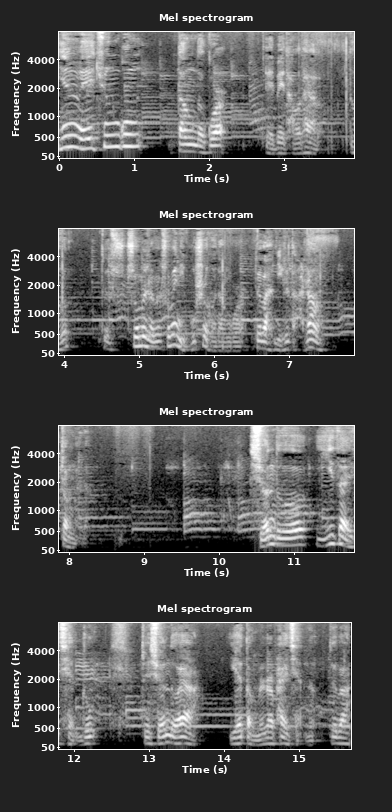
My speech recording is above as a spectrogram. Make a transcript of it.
因为军功。当的官儿得被淘汰了，得，这说明什么？说明你不适合当官，对吧？你是打仗挣来的。玄德一在遣中，这玄德呀也等着这派遣呢，对吧？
